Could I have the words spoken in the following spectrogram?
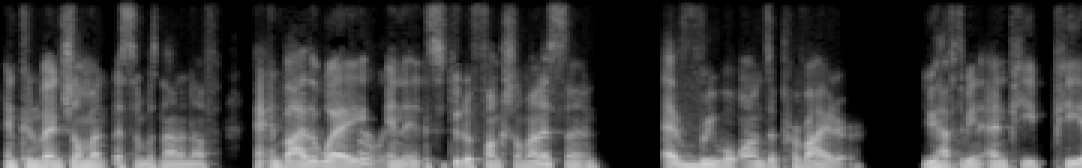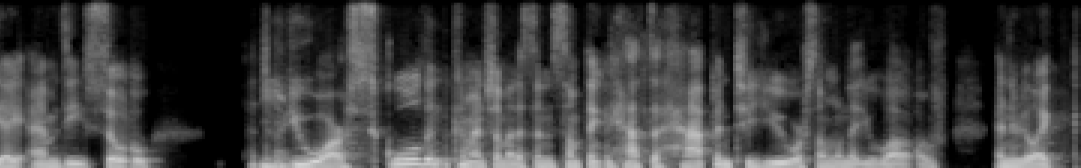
And conventional medicine was not enough. And by the way, in the. Institute of Functional Medicine, everyone's a provider. You have to be an NPPA MD. So right. you are schooled in conventional medicine. Something had to happen to you or someone that you love. And you're like,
